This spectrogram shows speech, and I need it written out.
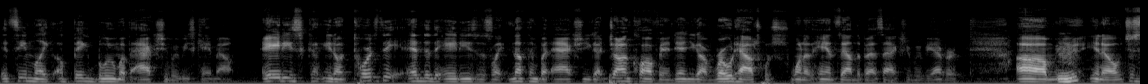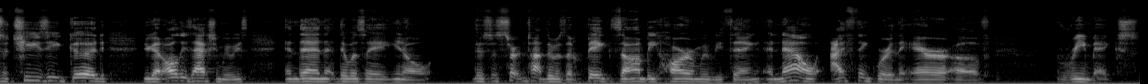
it seemed like a big bloom of action movies came out 80s, you know, towards the end of the 80s, it was like nothing but action. You got John Claude Van Damme, you got Roadhouse, which is one of the hands down the best action movie ever. Um, mm-hmm. you, you, know, just a cheesy, good. You got all these action movies, and then there was a, you know, there's a certain time there was a big zombie horror movie thing, and now I think we're in the era of remakes.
